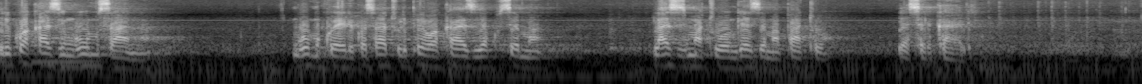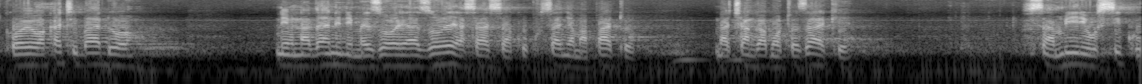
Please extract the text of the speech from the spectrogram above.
Ilikuwa kazi ngumu sana, ngumu kweli, kwa sababu tulipewa kazi ya kusema lazima tuongeze mapato ya serikali. Kwa hiyo wakati bado ni nadhani nimezoea zoea sasa kukusanya mapato na changamoto zake. Saa mbili usiku,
